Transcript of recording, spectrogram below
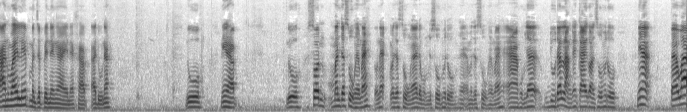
การไว้เล็บมันจะเป็นยังไงนะครับ อะดูนะ ดูนี่นะครับ ดูส้นมันจะสูงเห็นไหมตรงเนี้ยมันจะสูงนะเดี๋ยวผมจะซูมให้ดูเนี่ยมันจะสูงเห็นไหมอ่าผมจะอยู่ด้านหลังไกลๆก่อนซูมให้ดู เนี่ยแปลว่า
